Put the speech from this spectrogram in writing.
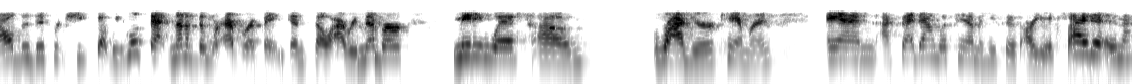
all the different sheets that we looked at, none of them were ever a bank. And so I remember meeting with um, Roger Cameron, and I sat down with him, and he says, "Are you excited?" And I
